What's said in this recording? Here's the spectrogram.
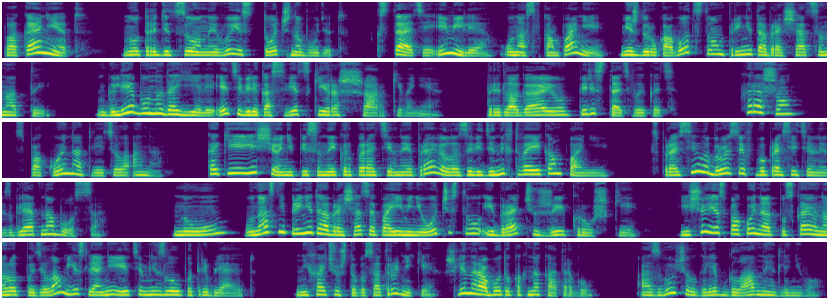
«Пока нет, но традиционный выезд точно будет. Кстати, Эмилия, у нас в компании между руководством принято обращаться на «ты». Глебу надоели эти великосветские расшаркивания. Предлагаю перестать выкать. Хорошо, спокойно ответила она. Какие еще неписанные корпоративные правила заведены в твоей компании? Спросила, бросив вопросительный взгляд на босса. Ну, у нас не принято обращаться по имени-отчеству и брать чужие кружки. Еще я спокойно отпускаю народ по делам, если они этим не злоупотребляют. Не хочу, чтобы сотрудники шли на работу как на каторгу. Озвучил Глеб главное для него.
